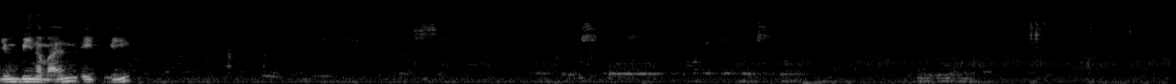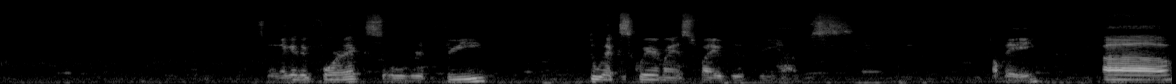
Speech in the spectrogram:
Yung B naman, 8b. So negative 4x over 3, 2x squared minus 5 to the 3 halves. Okay. Uh,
